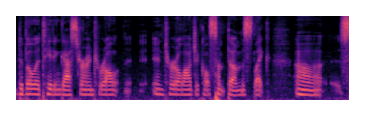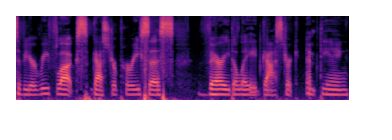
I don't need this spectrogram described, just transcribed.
debilitating gastroenterological enterological symptoms like uh, severe reflux, gastroparesis, very delayed gastric emptying,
